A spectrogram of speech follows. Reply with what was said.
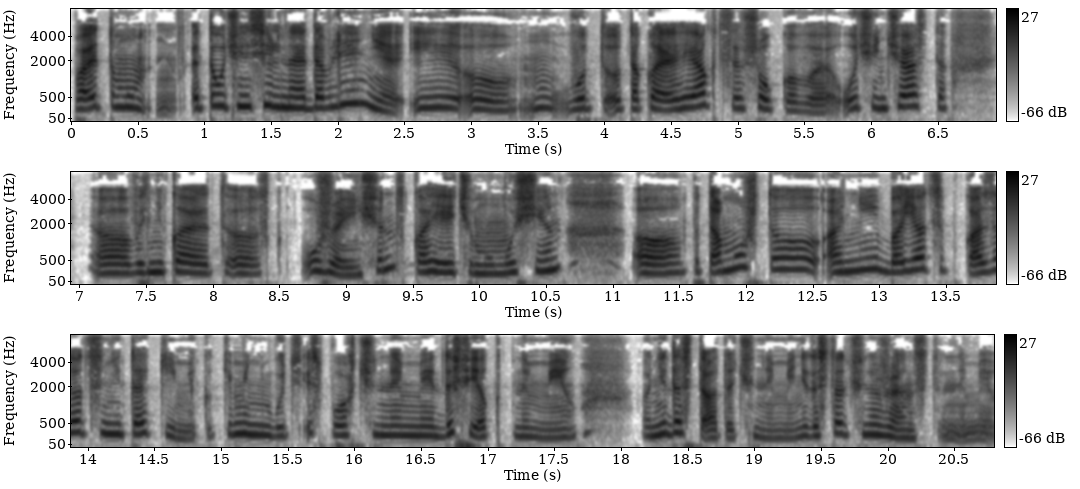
Поэтому это очень сильное давление, и э, ну, вот такая реакция шоковая очень часто э, возникает э, у женщин, скорее, чем у мужчин, потому что они боятся показаться не такими, какими-нибудь испорченными, дефектными, недостаточными, недостаточно женственными.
